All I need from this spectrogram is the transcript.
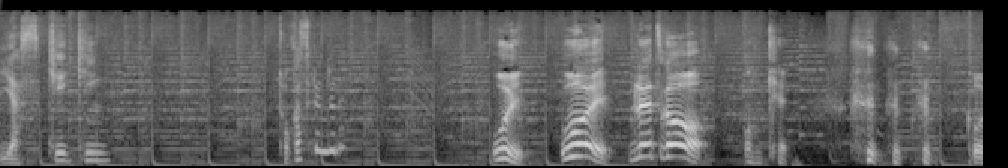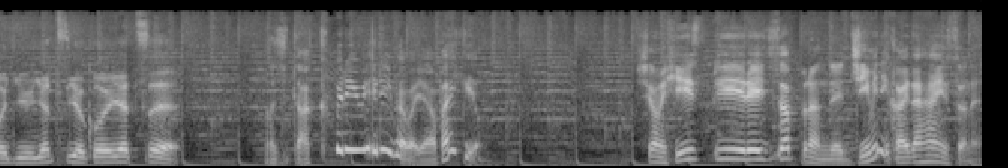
ー。いや、スケキン。溶かせるんじゃねおいおいレッツゴーオッケー こういうやつよ、こういうやつ。マジ、ダックブリーエリーバーはやばいけよ。しかもヒースピーレイジアップなんで地味に階段早いんですよね。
